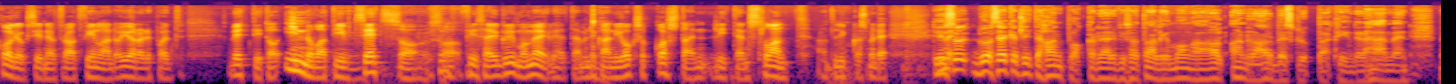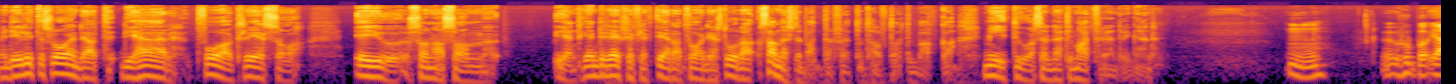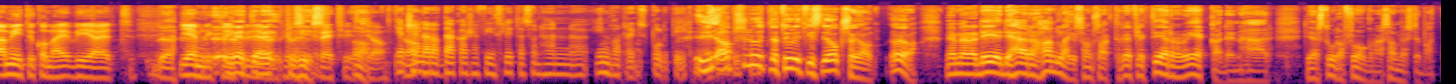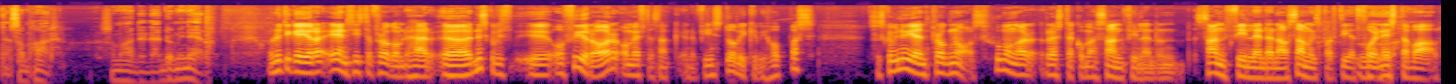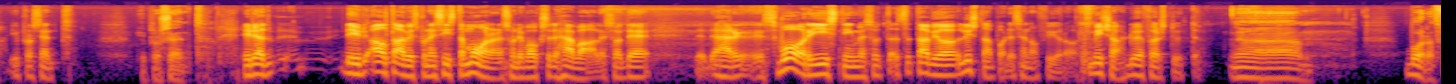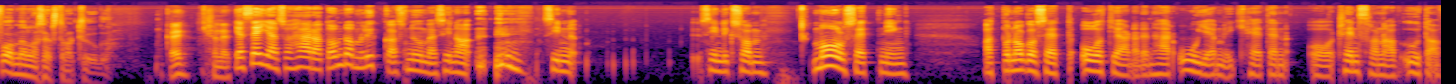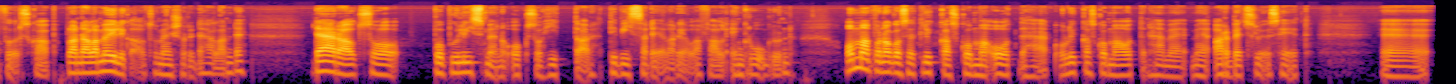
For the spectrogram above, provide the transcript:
koldioxidneutralt Finland och göra det på ett vettigt och innovativt sätt så, så finns det ju grymma möjligheter. Men det kan ju också kosta en liten slant att lyckas med det. det är så, du har säkert lite handplockare där det finns antagligen många andra arbetsgrupper kring det här men, men det är lite slående att de här två av tre så är ju sådana som egentligen direkt reflekterar två av de stora samhällsdebatter för ett och ett halvt år tillbaka. Metoo och sen den här klimatförändringen. På- Ja, metoo kommer via ett jämlikt och rätt- inkluderande rätt- precis. rättvist. Ja. Ja. Jag Ja. känner att där kanske finns lite sån här eh, invandringspolitik. Ja, absolut, naturligtvis det också. Ja. Ja, ja. Men jag menar, det, det här handlar ju som sagt, reflekterar och ekar den här, de här stora frågorna i samhällsdebatten som har, som har det där dominerat. Och nu tycker jag göra en sista fråga om det här. Eh, nu ska vi, uh, om fyra år, om eftersnack ännu finns då, vilket vi hoppas, så ska vi nu ge en prognos. Hur många röster kommer Sannfinländarna, Sannfinländarna och Samlingspartiet få i nästa val i procent? i procent. Det är, det, det är ju allt avgörs på den sista månaden som det var också det här valet. Så det, det här är en svår gissning, men så, så tar vi och lyssnar på det sen om fyra år. Mischa, du är först ute. Uh, båda två mellan 16 och 20. Okej, Jeanette? Jag säger så här att om de lyckas nu med sina, sin, sin liksom målsättning att på något sätt åtgärda den här ojämlikheten och känslan av utanförskap bland alla möjliga alltså människor i det här landet. Där alltså populismen också hittar, till vissa delar i alla fall, en grogrund. Om man på något sätt lyckas komma åt det här och lyckas komma åt den här med, med arbetslöshet eh,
